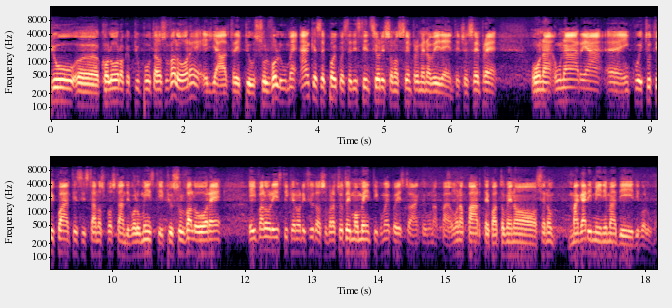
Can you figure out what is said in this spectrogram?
più eh, coloro che più puntano sul valore e gli altri più sul volume, anche se poi queste distinzioni sono sempre meno evidenti, c'è sempre una, un'area eh, in cui tutti quanti si stanno spostando, i volumisti più sul valore e i valoristi che non rifiutano, soprattutto in momenti come questo, anche una, una parte quantomeno, se non magari minima, di, di volume.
